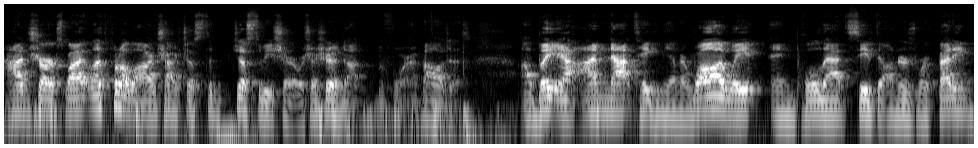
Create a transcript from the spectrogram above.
odd sharks. Why? Let's put a large shark just to just to be sure, which I should have done before. I apologize. Uh, but yeah, I'm not taking the under. While I wait and pull that, see if the under is worth betting.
